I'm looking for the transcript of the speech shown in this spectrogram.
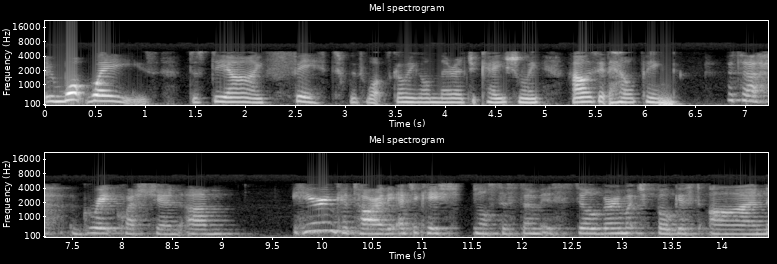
in what ways does DI fit with what's going on there educationally? How is it helping? That's a great question. Um, here in Qatar, the educational system is still very much focused on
